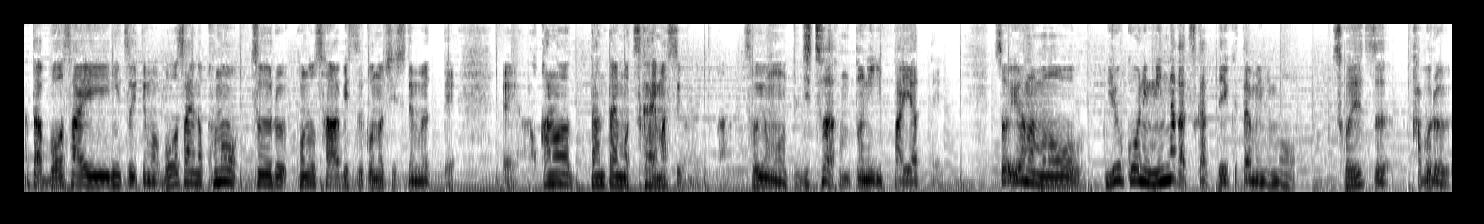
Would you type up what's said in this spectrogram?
あとは防災についても、防災のこのツール、このサービス、このシステムって、えー他の団体も使えますよねとか、そういうものって実は本当にいっぱいあって、そういうようなものを有効にみんなが使っていくためにも、少しずつ被る、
